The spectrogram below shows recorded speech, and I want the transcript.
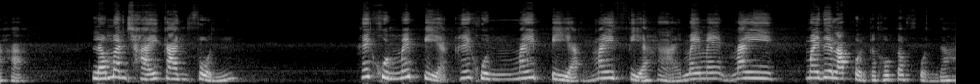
นะคะ แล้วมันใช้การฝน ให้คุณไม่เปียก ให้คุณไม่เปียก ไม่เสียหาย ไม่ไม่ไม่ไม่ได้รับผลกระทบจากฝนได้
